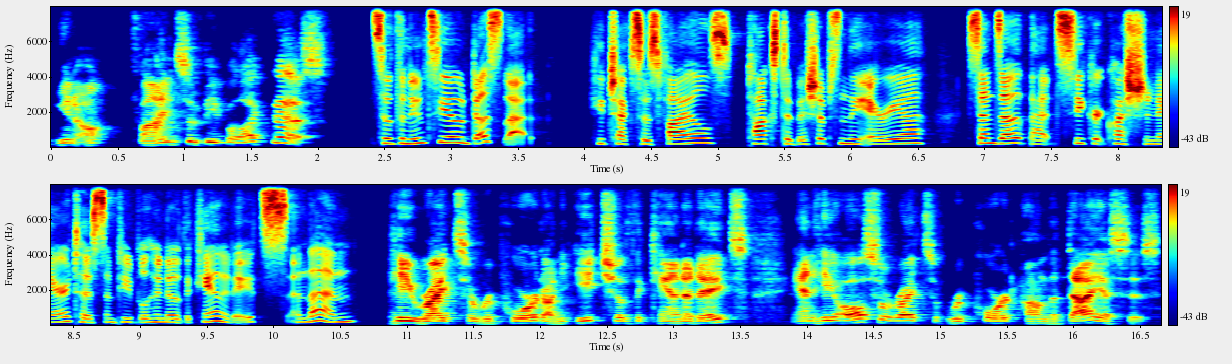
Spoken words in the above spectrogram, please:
you know, find some people like this. So the nuncio does that. He checks his files, talks to bishops in the area, sends out that secret questionnaire to some people who know the candidates, and then he writes a report on each of the candidates, and he also writes a report on the diocese.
